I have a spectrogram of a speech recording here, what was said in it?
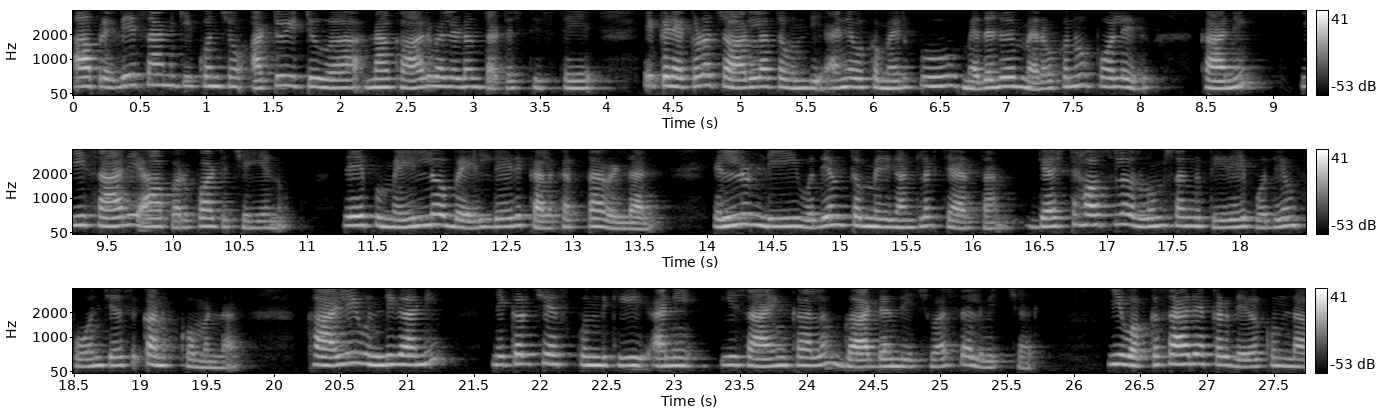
ఆ ప్రదేశానికి కొంచెం అటు ఇటుగా నా కారు వెళ్ళడం తటస్థిస్తే ఇక్కడెక్కడో చారులత ఉంది అని ఒక మెరుపు మెదడు మెరవకనూ పోలేదు. కానీ ఈసారి ఆ పొరపాటు చేయను రేపు మెయిల్లో బయలుదేరి కలకత్తా వెళ్ళాలి. ఎల్లుండి ఉదయం తొమ్మిది గంటలకు చేరతాను. గెస్ట్ హౌస్లో రూమ్ సంగతి రేపు ఉదయం ఫోన్ చేసి కనుక్కోమన్నారు. ఖాళీ ఉంది కానీ నిక్కరు చేసుకుందికి అని ఈ సాయంకాలం గార్డెన్ రీచ్ వారు సెలవిచ్చారు. ఈ ఒక్కసారి అక్కడ దిగకుండా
